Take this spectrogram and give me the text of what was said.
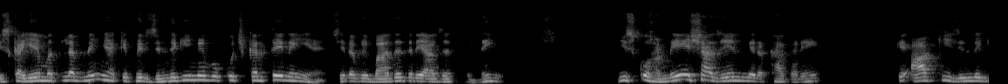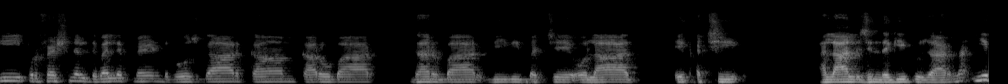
इसका ये मतलब नहीं है कि फिर ज़िंदगी में वो कुछ करते नहीं है, सिर्फ़ इबादत रियाजत में नहीं। इसको हमेशा जेन में रखा करें कि आपकी ज़िंदगी प्रोफेशनल डेवलपमेंट रोज़गार, काम, कारोबार घर, बार, बीवी, बच्चे, औलाद, एक अच्छी हलाल ज़िंदगी गुजारना, ये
